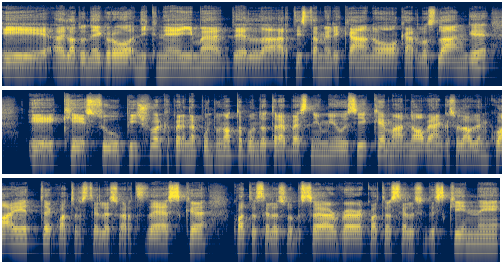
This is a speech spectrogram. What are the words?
e Elado Negro nickname dell'artista americano Carlos Lange e che su Pitchfork prende appunto un 8.3 Best New Music, ma 9 anche su Loud and Quiet, 4 stelle su Arts Desk, 4 stelle su Observer, 4 stelle su The Skinny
